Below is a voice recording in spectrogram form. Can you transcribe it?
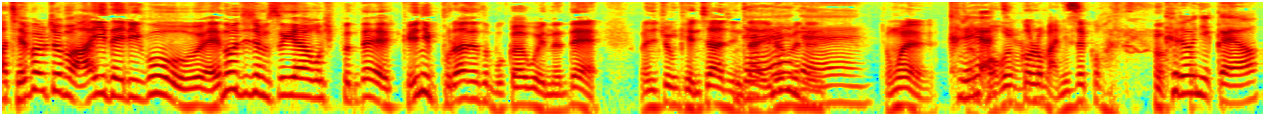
아, 제발 좀 아이 데리고 에너지 좀 쓰게 하고 싶은데 괜히 불안해서 못 가고 있는데 만약 좀 괜찮아진다 네, 이러면은 네. 정말 그래야죠. 먹을 걸로 많이 쓸 것 같네요. 그러니까요.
